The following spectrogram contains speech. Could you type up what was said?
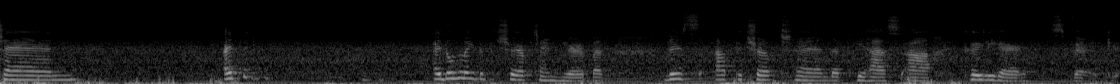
Chen. I think I don't like the picture of Chen here, but there's a picture of Chen that he has uh, curly hair. It's very cute.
